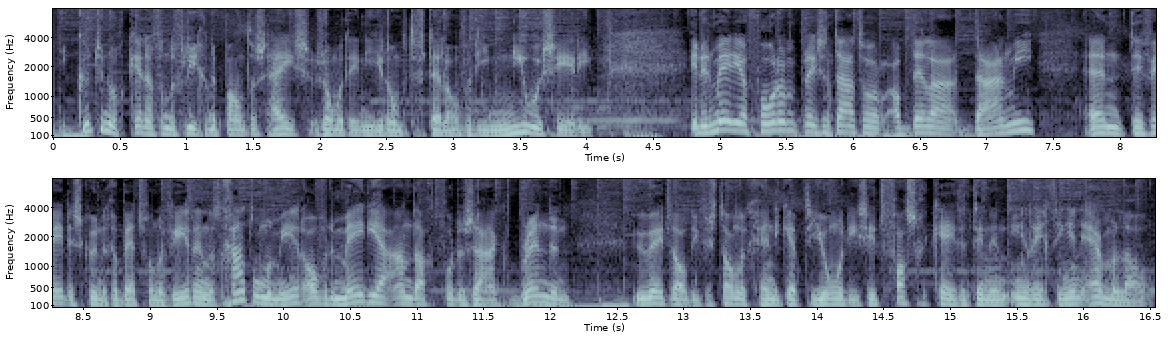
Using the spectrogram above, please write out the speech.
Die kunt u nog kennen van de Vliegende Panthers. Hij is zometeen hier om te vertellen over die nieuwe serie. In het mediaforum presentator Abdella Dami en tv-deskundige Bert van der Veer. En het gaat onder meer over de media-aandacht voor de zaak Brandon. U weet wel, die verstandelijk gehandicapte jongen... die zit vastgeketend in een inrichting in Ermelo.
